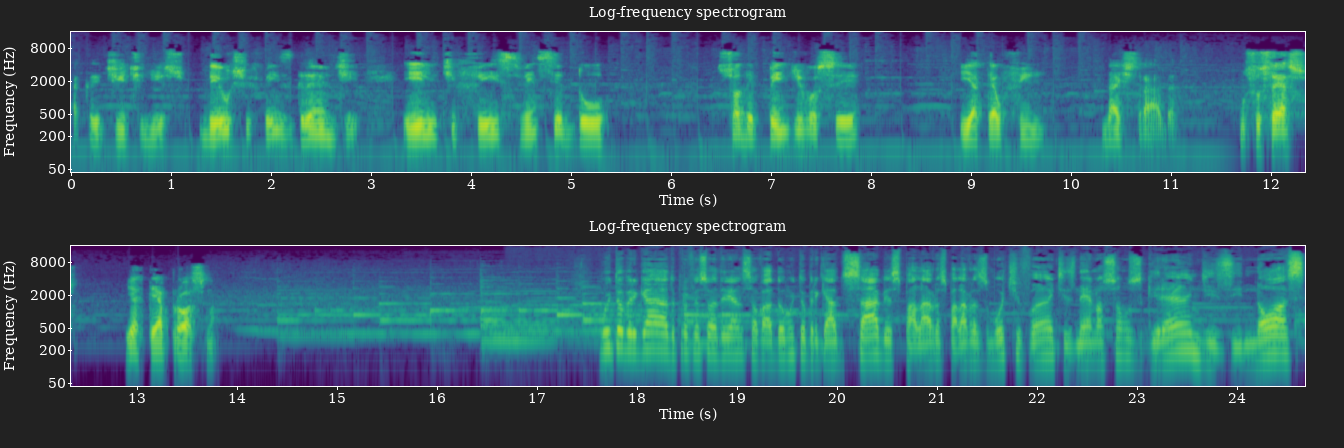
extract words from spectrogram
acredite nisso. Deus te fez grande, Ele te fez vencedor. Só depende de você ir até o fim da estrada. Um sucesso e até a próxima. Muito obrigado, professor Adriano Salvador. Muito obrigado. Sábias palavras, palavras motivantes, né? Nós somos grandes e nós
